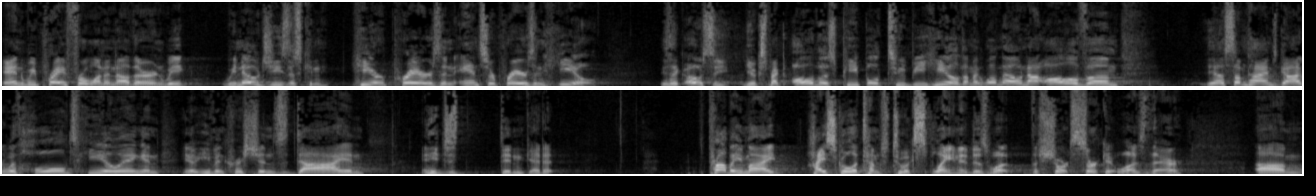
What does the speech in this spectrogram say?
And we pray for one another, and we, we know Jesus can hear prayers and answer prayers and heal. He's like, oh, so you expect all those people to be healed? I'm like, well, no, not all of them. You know, sometimes God withholds healing, and, you know, even Christians die, and, and he just didn't get it. It's probably my high school attempt to explain it, is what the short circuit was there. Um,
